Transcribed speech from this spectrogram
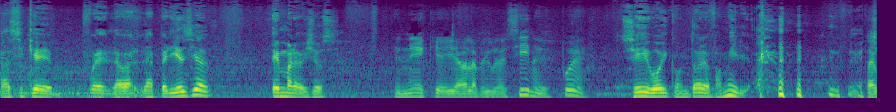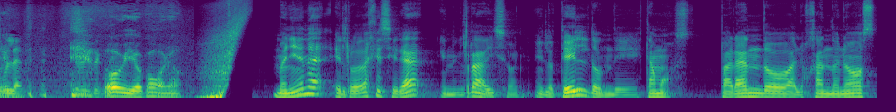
así que fue la, la experiencia es maravillosa. Tenés que ir a ver la película de cine después. Sí, voy con toda la familia. Espectacular. Obvio, cómo no. Mañana el rodaje será en el Radisson, el hotel donde estamos parando, alojándonos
